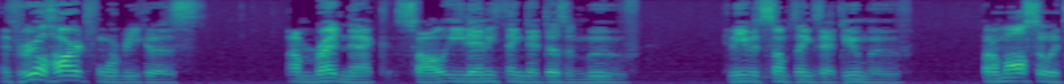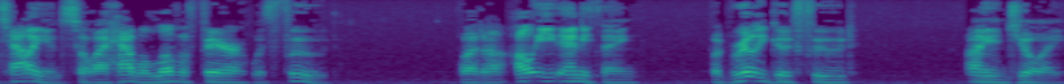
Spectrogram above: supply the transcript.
It's real hard for me because I'm redneck, so I'll eat anything that doesn't move, and even some things that do move. But I'm also Italian, so I have a love affair with food. But uh, I'll eat anything, but really good food I enjoy,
